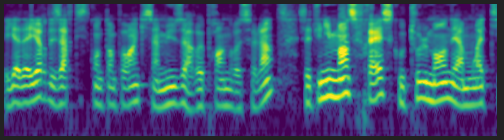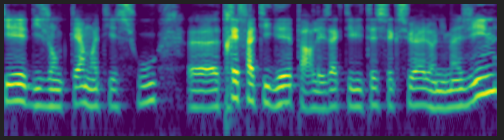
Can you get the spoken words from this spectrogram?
Il y a d'ailleurs des artistes contemporains qui s'amusent à reprendre cela. C'est une immense fresque où tout le monde est à moitié disjoncté, à moitié sous, euh, très fatigué par les activités sexuelles, on imagine.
